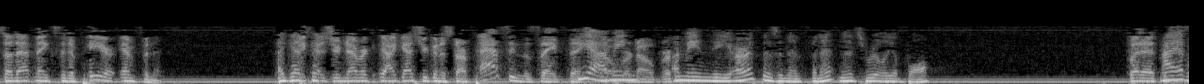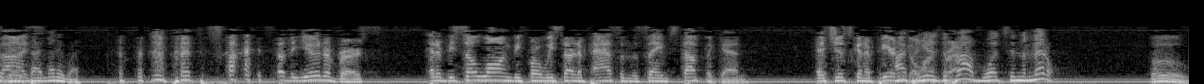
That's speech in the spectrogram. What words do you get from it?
So that makes it appear infinite. I guess. Because you're never. I guess you're going to start passing the same thing yeah, over I mean, and over. I mean, the Earth isn't infinite, and it's really a ball. but at the I have a great size, time anyway. at the size of the universe, it'd be so long before we started passing the same stuff again. It's just going to appear to go here's the problem: what's in the middle? Ooh.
